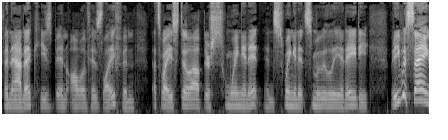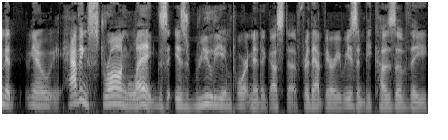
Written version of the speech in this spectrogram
fanatic he's been all of his life, and that's why he's still out there swinging it and swinging it smoothly at eighty. But he was saying that you know having strong legs is really important at Augusta for that very reason because of the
